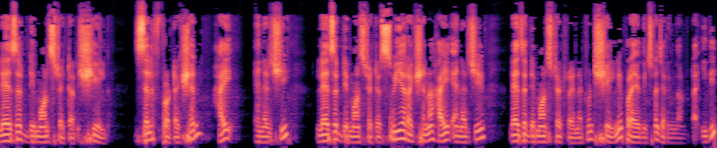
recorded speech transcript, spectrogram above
laser demonstrator shield self protection high energy laser demonstrator స్వీయ రక్షణ హై ఎనర్జీ లేజర్ డిమాన్స్ట్రేటర్ అయినటువంటి షీల్డ్ని ప్రయోగించడం జరిగిందనమాట ఇది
